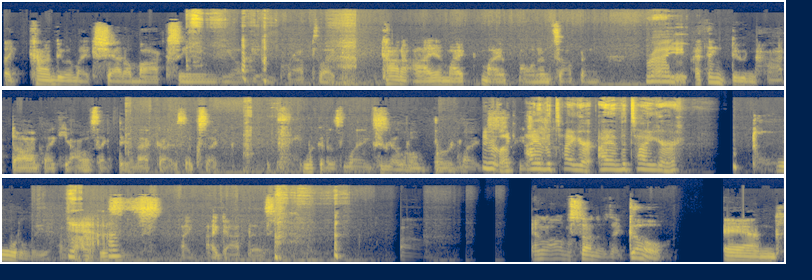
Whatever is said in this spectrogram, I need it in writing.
like kind of doing like shadow boxing, you know, getting prepped, like kind of eyeing my my opponents up, and Right. I think dude in hot dog, like yeah, I was like, dude, that guy's looks like, look at his legs, he's got little bird legs. You're like, He's I have the tiger. I have the tiger. totally. I'm Yeah. like, this is I, I got this. um, and all of a sudden it was like go, and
